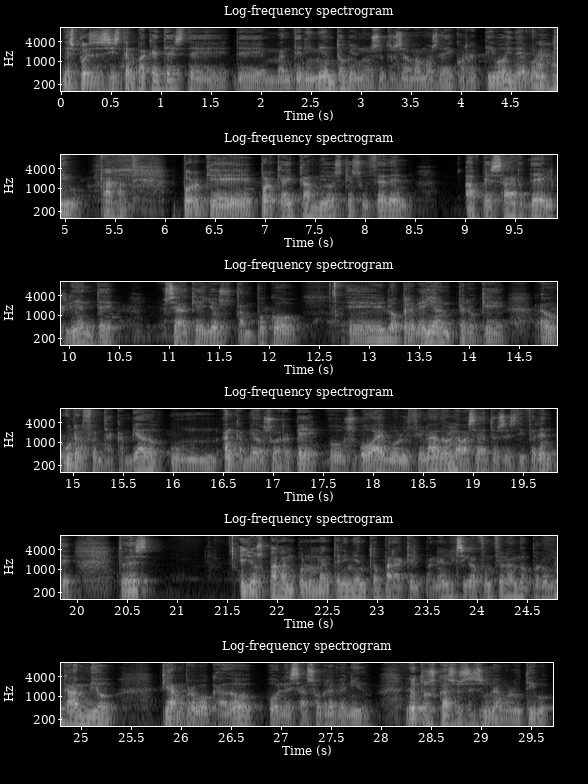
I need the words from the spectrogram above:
Después existen paquetes de, de mantenimiento que nosotros llamamos de correctivo y de evolutivo. Porque, porque hay cambios que suceden a pesar del cliente, o sea que ellos tampoco eh, lo preveían, pero que eh, una fuente ha cambiado, un, han cambiado su RP o, o ha evolucionado, la base de datos es diferente. Entonces, ellos pagan por un mantenimiento para que el panel siga funcionando por un cambio que han provocado o les ha sobrevenido. En otros casos es un evolutivo.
